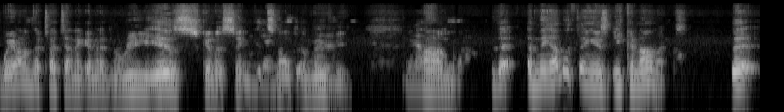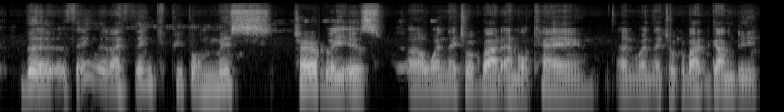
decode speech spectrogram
we're on the Titanic and it really is going to sink. It's not a movie. Um, the, and the other thing is economics. The the thing that I think people miss terribly is uh, when they talk about MLK and when they talk about Gandhi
